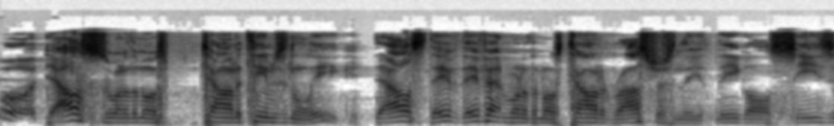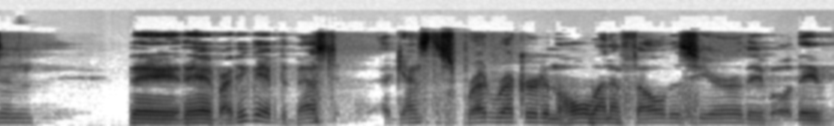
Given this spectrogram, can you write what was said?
Well, Dallas is one of the most talented teams in the league. Dallas, they've they've had one of the most talented rosters in the league all season. They they have I think they have the best against the spread record in the whole NFL this year. They've they've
